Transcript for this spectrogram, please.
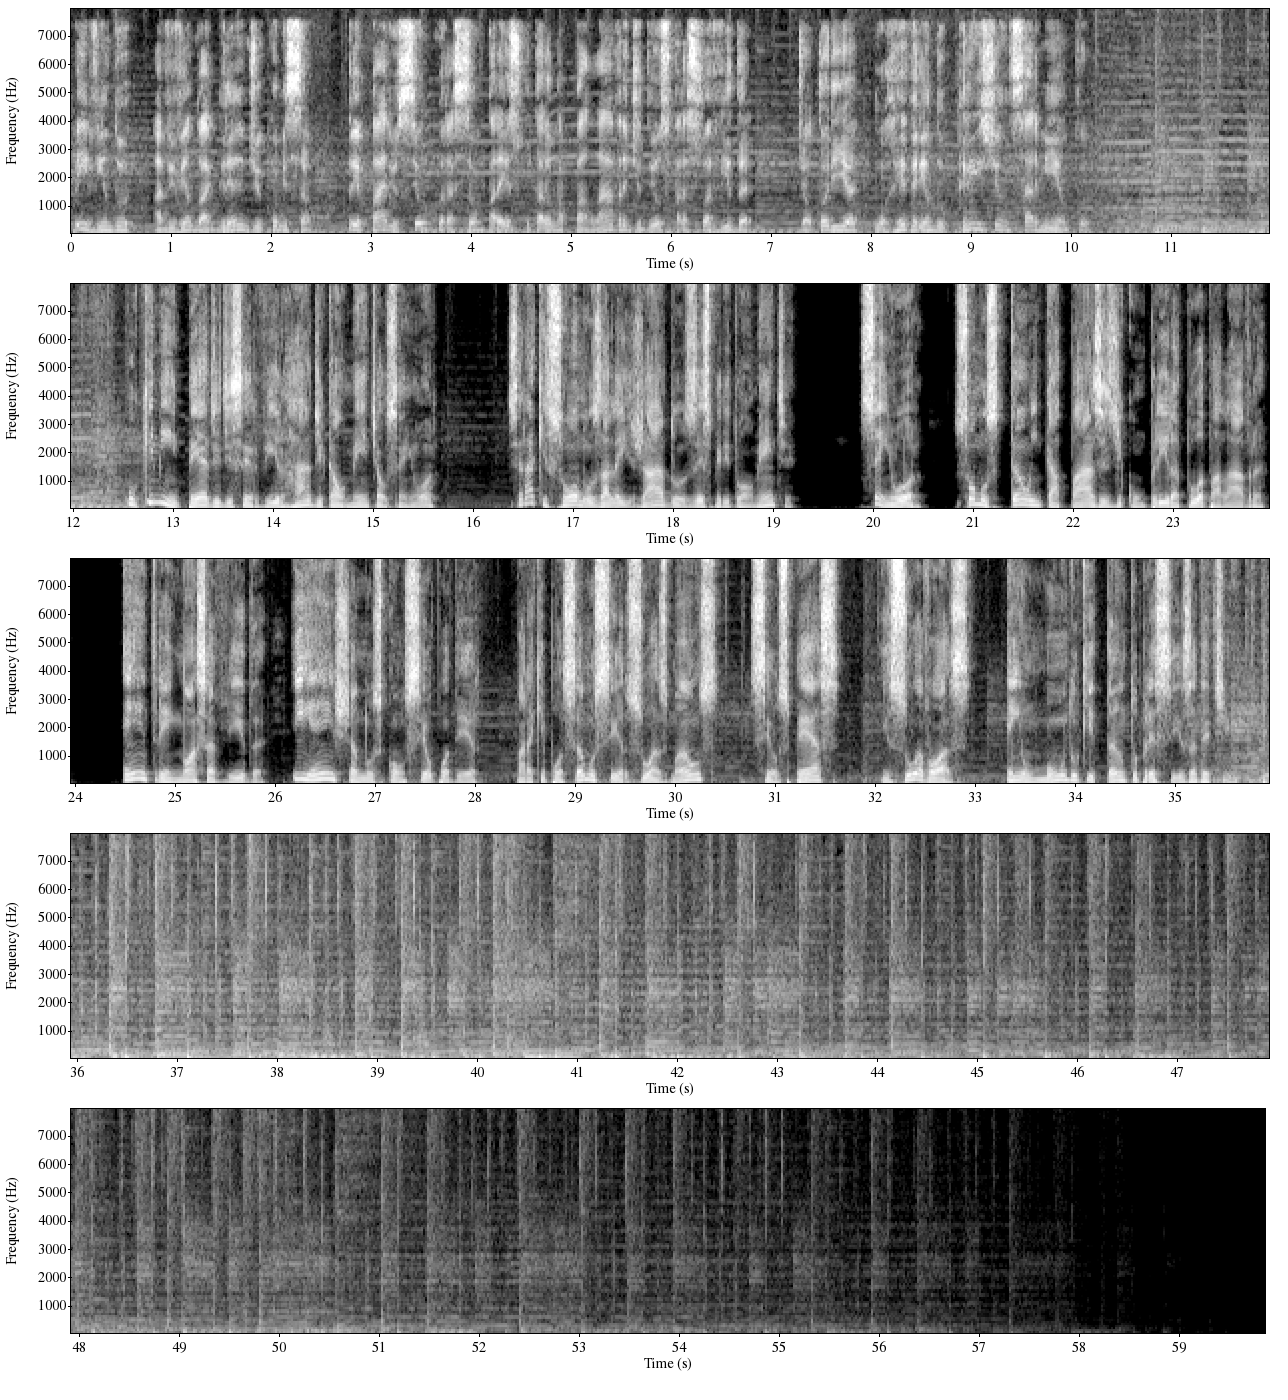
Bem-vindo a Vivendo a Grande Comissão. Prepare o seu coração para escutar uma palavra de Deus para a sua vida, de autoria do Reverendo Christian Sarmiento. O que me impede de servir radicalmente ao Senhor? Será que somos aleijados espiritualmente? Senhor, somos tão incapazes de cumprir a tua palavra. Entre em nossa vida e encha-nos com seu poder, para que possamos ser suas mãos, seus pés e sua voz em um mundo que tanto precisa de ti.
